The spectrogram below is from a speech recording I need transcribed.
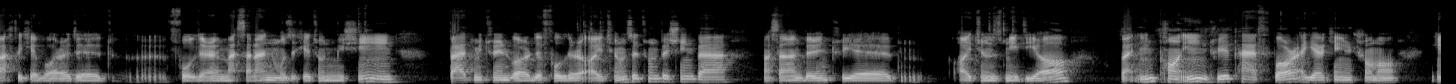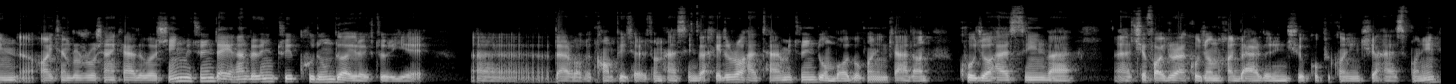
وقتی که وارد فولدر مثلا موزیکتون میشین بعد می‌تونین وارد فولدر آیتونزتون بشین و مثلا برین توی آیتونز میدیا و این پایین توی پث بار اگر که این شما این آیتم رو روشن کرده باشین می‌تونین دقیقا ببینید توی کدوم دایرکتوری در واقع کامپیوترتون هستین و خیلی راحت تر می‌تونین دنبال بکنین که الان کجا هستین و چه فایل رو از کجا می‌خواین بردارین چی کپی کنین چی حذف کنین.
